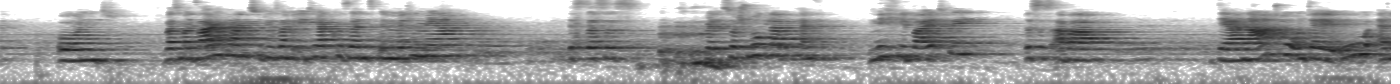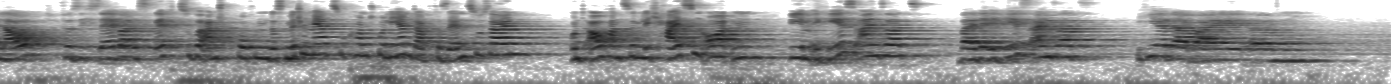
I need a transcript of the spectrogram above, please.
Und was man sagen kann zu dieser Militärpräsenz im Mittelmeer, ist, dass es zur Schmugglerbekämpfung nicht viel beiträgt, dass es aber der NATO und der EU erlaubt, für sich selber das Recht zu beanspruchen, das Mittelmeer zu kontrollieren, da präsent zu sein und auch an ziemlich heißen Orten wie im Ägäis-Einsatz, weil der Ägäis-Einsatz hier dabei ähm,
